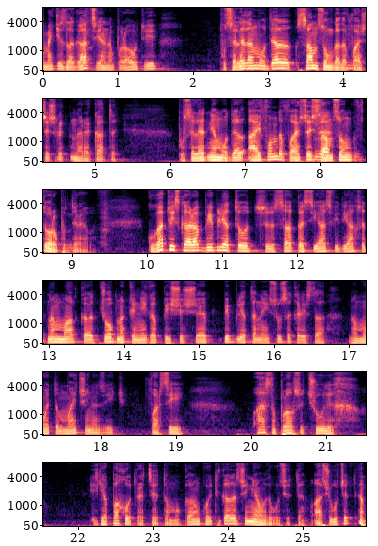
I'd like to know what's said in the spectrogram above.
Меки излагация направо ти последен модел Samsung да фащаш на ръката. Последния модел iPhone да фащаш Да. Samsung втора потреба. Когато изкара Библията от е, сака си, аз видях в една малка джобна книга, пишеше Библията на Исуса Христа на моята майчин език, фарси. Аз направо се чудех. Я пах от ръцете му. Казвам, кой ти каза, че няма да го четем? Аз ще го четем.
